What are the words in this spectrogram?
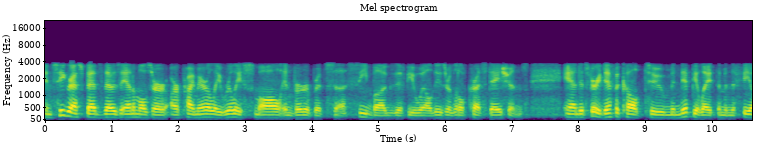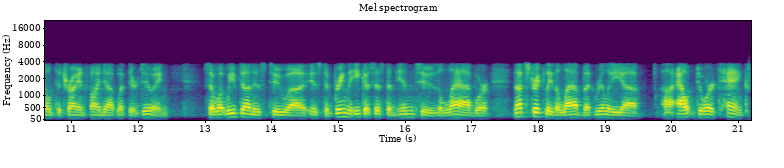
in seagrass beds, those animals are are primarily really small invertebrates, uh, sea bugs, if you will. These are little crustaceans. And it's very difficult to manipulate them in the field to try and find out what they're doing. So what we've done is to uh, is to bring the ecosystem into the lab, or not strictly the lab, but really uh, uh, outdoor tanks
